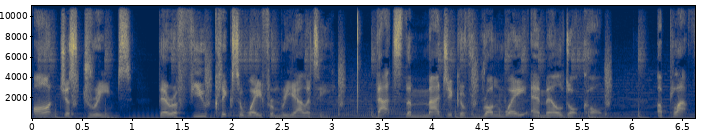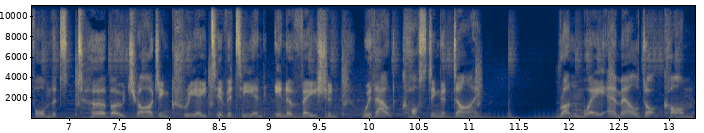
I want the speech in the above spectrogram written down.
aren't just dreams, they're a few clicks away from reality. That's the magic of RunwayML.com, a platform that's turbocharging creativity and innovation without costing a dime. RunwayML.com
